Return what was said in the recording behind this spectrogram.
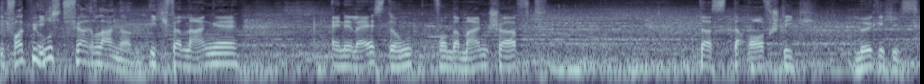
Ich frage bewusst ich, verlangen. Ich verlange eine Leistung von der Mannschaft, dass der Aufstieg möglich ist.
